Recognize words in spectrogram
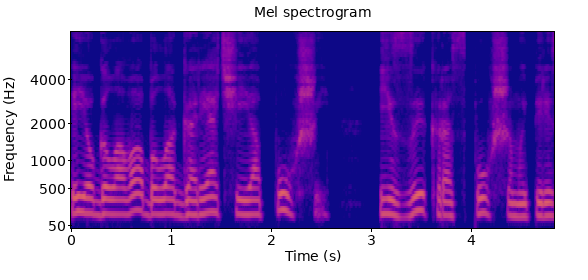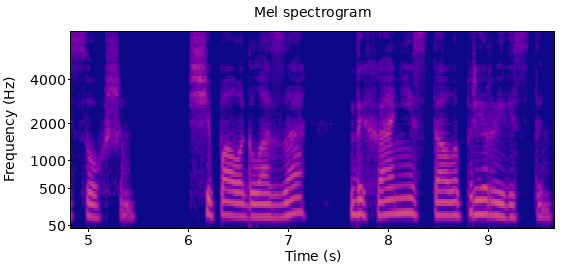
Ее голова была горячей и опухшей, язык распухшим и пересохшим. Щипала глаза, дыхание стало прерывистым.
